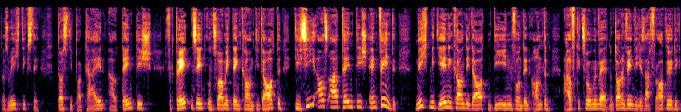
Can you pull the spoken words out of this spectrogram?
das Wichtigste, dass die Parteien authentisch vertreten sind und zwar mit den Kandidaten, die sie als authentisch empfinden nicht mit jenen Kandidaten, die ihnen von den anderen aufgezwungen werden. Und darum finde ich es auch fragwürdig,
